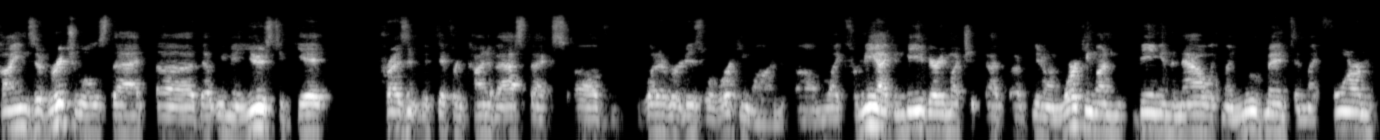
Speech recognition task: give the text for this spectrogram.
kinds of rituals that uh, that we may use to get present with different kind of aspects of whatever it is we're working on. Um, like for me, I can be very much, uh, uh, you know, I'm working on being in the now with my movement and my form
